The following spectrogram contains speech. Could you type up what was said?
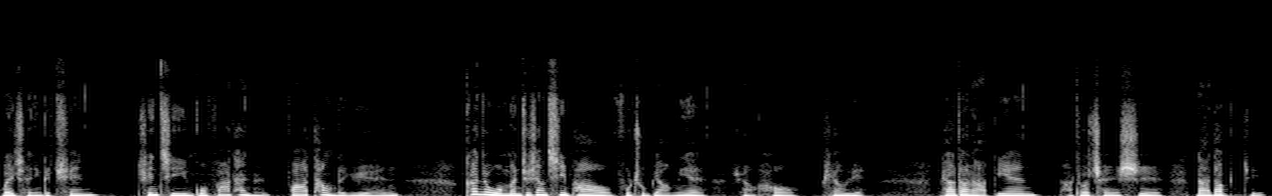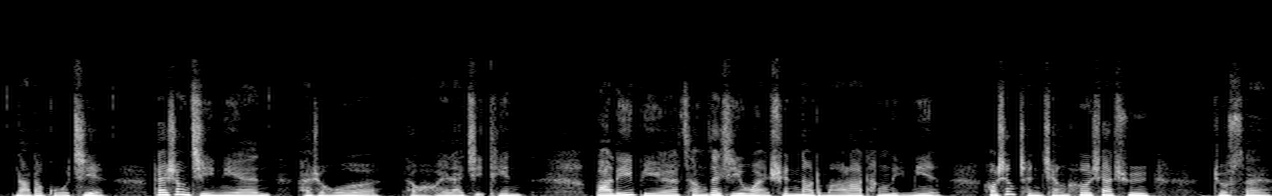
围成一个圈，圈起一锅发烫的发烫的圆。看着我们，就像气泡浮出表面，然后飘远，飘到哪边？哪座城市？哪道哪道国界？待上几年，还是偶尔才会回来几天？把离别藏在几碗喧闹的麻辣汤里面，好像逞强喝下去，就算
